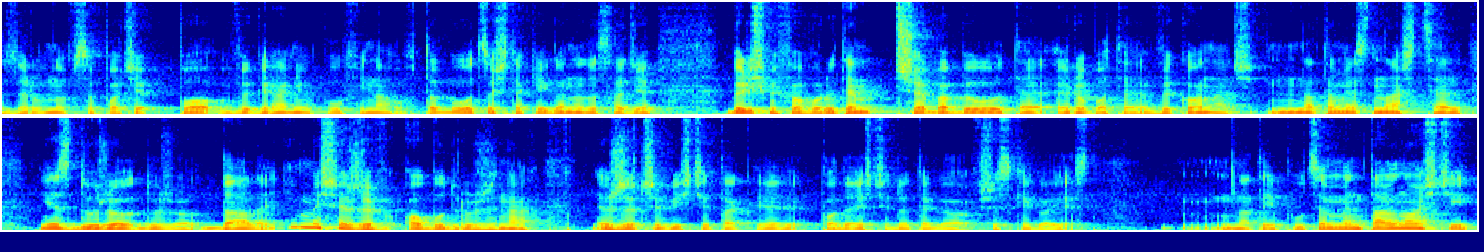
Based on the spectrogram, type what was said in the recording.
zarówno w Sopocie po wygraniu półfinałów. To było coś takiego na zasadzie byliśmy faworytem, trzeba było tę robotę wykonać. Natomiast nasz cel jest dużo, dużo dalej i myślę, że w obu drużynach rzeczywiście takie podejście do tego wszystkiego jest. Na tej półce mentalności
